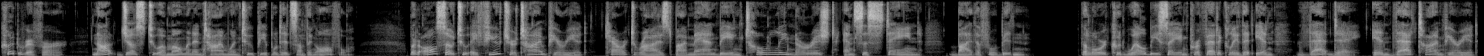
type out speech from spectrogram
could refer not just to a moment in time when two people did something awful, but also to a future time period characterized by man being totally nourished and sustained by the forbidden. The Lord could well be saying prophetically that in that day in that time period,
